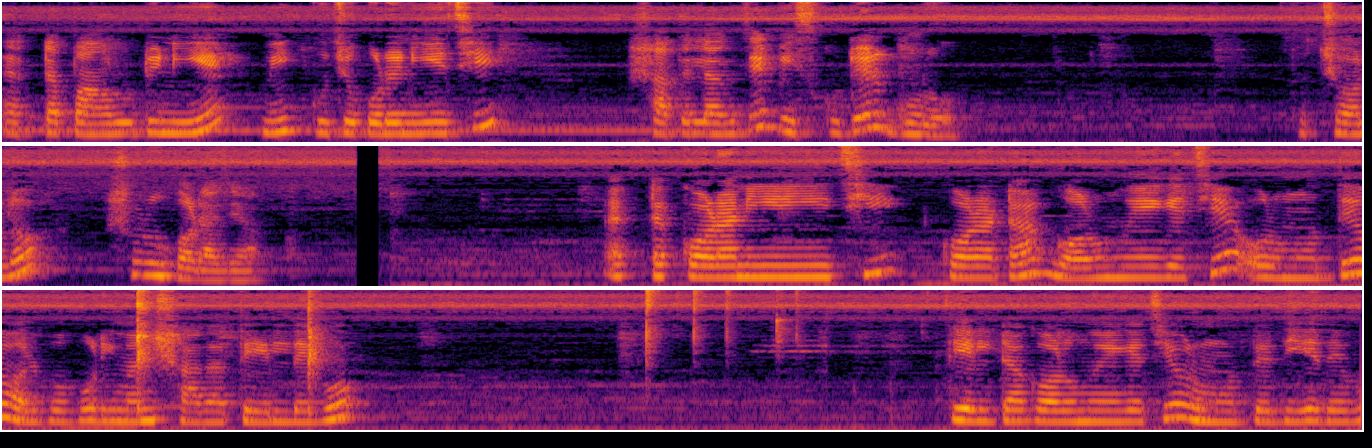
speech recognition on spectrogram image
একটা পাউরুটি নিয়ে আমি কুচো করে নিয়েছি। সাথে লাগছে বিস্কুটের গুঁড়ো। তো চলো শুরু করা যাক। একটা কড়া নিয়ে নিয়েছি। কড়াটা গরম হয়ে গেছে। ওর মধ্যে অল্প পরিমাণ সাদা তেল দেব। তেলটা গরম হয়ে গেছে। ওর মধ্যে দিয়ে দেব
